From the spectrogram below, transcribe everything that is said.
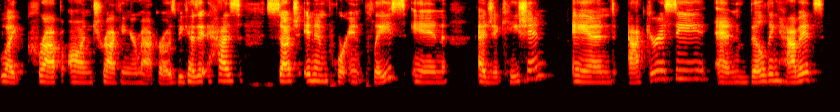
like crap on tracking your macros because it has such an important place in education and accuracy and building habits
